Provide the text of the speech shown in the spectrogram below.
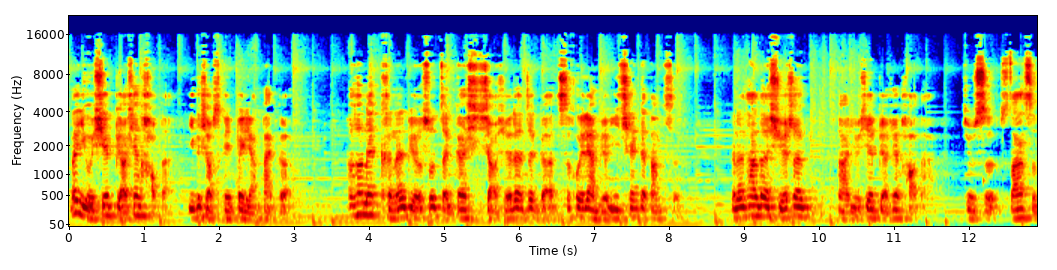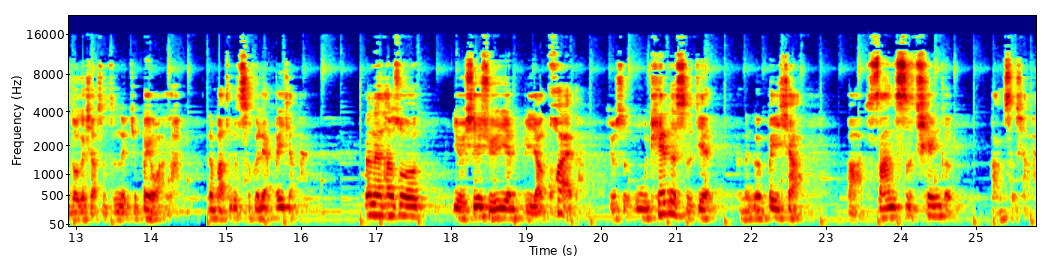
那有些表现好的，一个小时可以背两百个。他说呢，可能比如说整个小学的这个词汇量，比如一千个单词。可能他的学生啊，有些表现好的，就是三十多个小时之内就背完了，能把这个词汇量背下来。那呢，他说有些学员比较快的，就是五天的时间能够背下啊三四千个单词下来。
